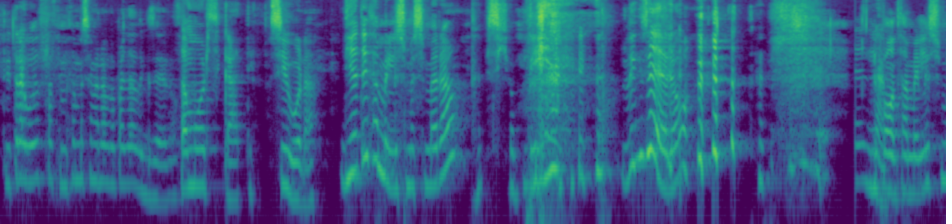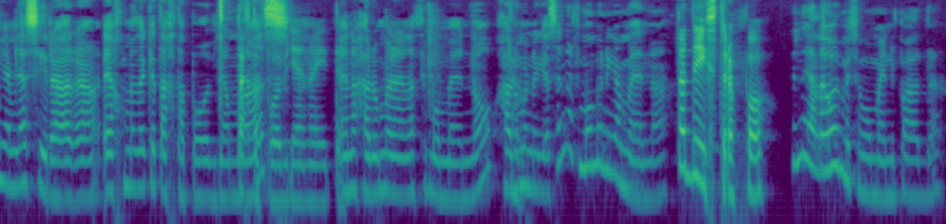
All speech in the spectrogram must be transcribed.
Τι τραγούδι θα θυμηθούμε σήμερα από τα παλιά δεν ξέρω. Θα μου έρθει κάτι. Σίγουρα. Γιατί θα μιλήσουμε σήμερα; Σιωπή. δεν ξέρω. ναι. Λοιπόν, θα μιλήσουμε για μια σειράρα. Έχουμε εδώ και τα χταπόδια Τα μας. χταπόδια εννοείται. Ένα χαρούμενο, ένα θυμωμένο. Χαρούμενο για σένα, θυμωμένο για μένα. Το αντίστροφο. Ε, Ναι, αλλά εγώ είμαι θυμωμένη πάντα.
